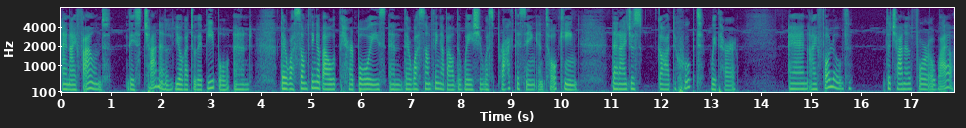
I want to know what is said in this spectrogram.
and I found this channel, Yoga to the People, and there was something about her voice and there was something about the way she was practicing and talking that I just got hooked with her. And I followed the channel for a while.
